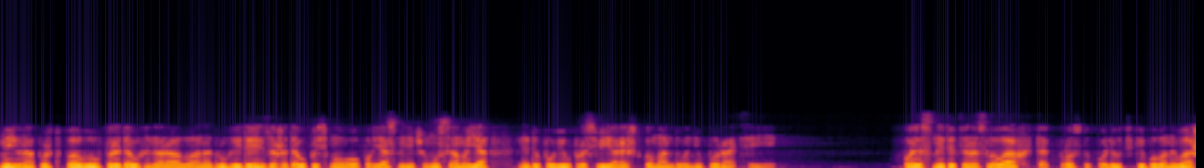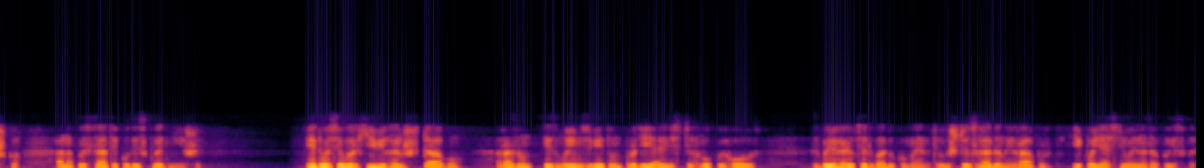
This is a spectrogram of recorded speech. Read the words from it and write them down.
Мій рапорт Павлов передав генералу, а на другий день зажадав письмового пояснення, чому саме я не доповів про свій арешт командуванню по рації. Пояснити це на словах так просто по-людськи було неважко, а написати куди складніше. І досі в архіві Генштабу разом із моїм звітом про діяльність групи Голос зберігаються два документи лише згаданий рапорт і пояснювальна записка.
